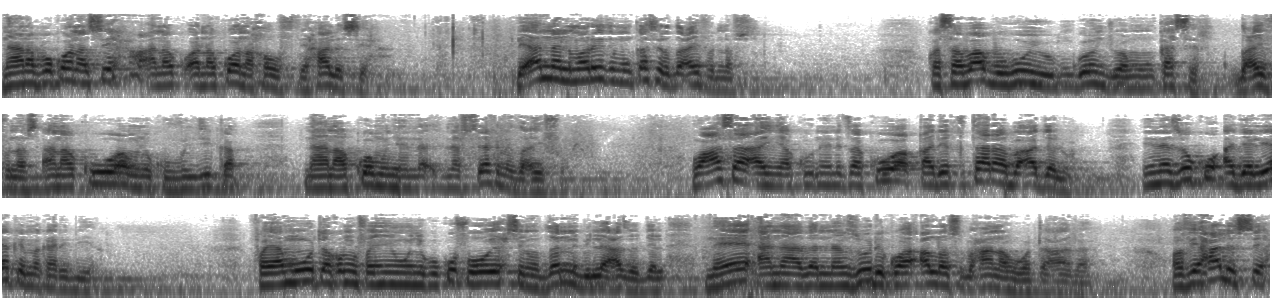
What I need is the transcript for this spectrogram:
Na anapokuwa na siha anakuwa na hofu fi hali siha. Lianna almarid munkasir dhaifu nafsi kwa sababu huyu mgonjwa munkasir dhaifu nafsi anakuwa mwenye kuvunjika na anakuwa mwenye nafsi yake ni dhaifu. Wa asa an yakuna inaweza kuwa qad iqtaraba ajalu inaweza ajali yake imekaribia fayamuta kama mfanyeni mwenye kukufa wa yuhsinu dhanni billahi azza wajalla na ana dhanna nzuri kwa Allah subhanahu wa ta'ala. Wa fi hali siha.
